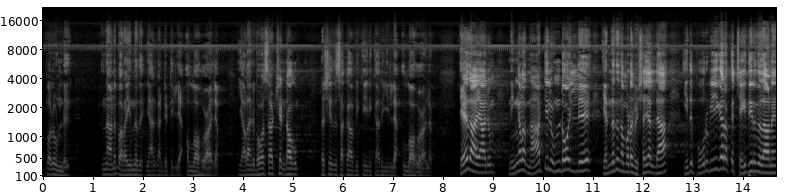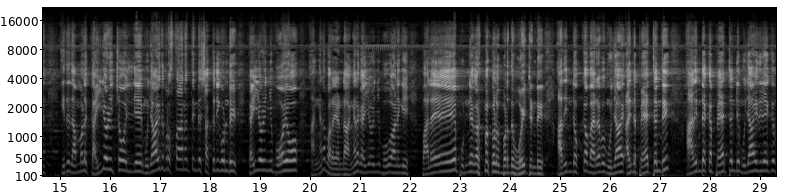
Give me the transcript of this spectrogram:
ഇപ്പോഴും ഉണ്ട് എന്നാണ് പറയുന്നത്. ഞാൻ കണ്ടിട്ടില്ല. അള്ളാഹു ആലം ഇയാൾ അനുഭവസാക്ഷി ഉണ്ടാകും. റഷീദ് സഖാഫിക്ക് എനിക്കറിയില്ല. അള്ളാഹു ആലം ഏതായാലും നിങ്ങളെ നാട്ടിലുണ്ടോ ഇല്ലേ എന്നത് നമ്മുടെ വിഷയമല്ല. ഇത് പൂർവീകരൊക്കെ ചെയ്തിരുന്നതാണ്. ഇത് നമ്മൾ കൈയൊഴിച്ചോ ഇല്ലേ? മുജാഹിദ് പ്രസ്ഥാനത്തിന്റെ ശക്തി കൊണ്ട് കൈയൊഴിഞ്ഞു പോയോ? അങ്ങനെ പറയണ്ട. അങ്ങനെ കൈയൊഴിഞ്ഞു പോവുകയാണെങ്കിൽ പല പുണ്യകർമ്മങ്ങളും ഇവിടുന്ന് പോയിട്ടുണ്ട്. അതിന്റെ ഒക്കെ വരവ് മുജാ അതിന്റെ പേറ്റന്റ് അതിന്റെയൊക്കെ പേറ്റന്റ് മുജാഹിദിലേക്ക്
